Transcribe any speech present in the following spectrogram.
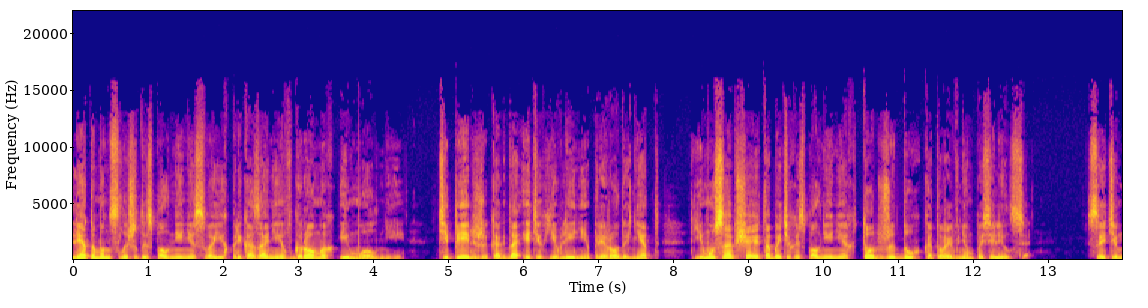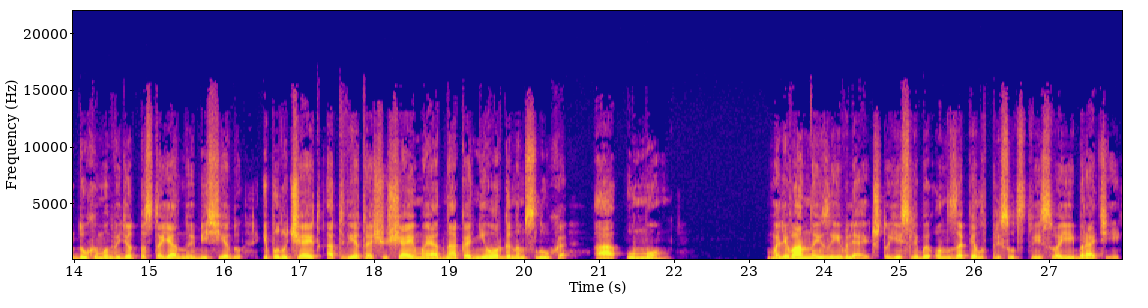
Летом он слышит исполнение своих приказаний в громах и молнии. Теперь же, когда этих явлений природы нет, ему сообщает об этих исполнениях тот же дух, который в нем поселился. С этим духом он ведет постоянную беседу и получает ответы, ощущаемые, однако, не органом слуха, а умом. Маливанный заявляет, что если бы он запел в присутствии своей братьи,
